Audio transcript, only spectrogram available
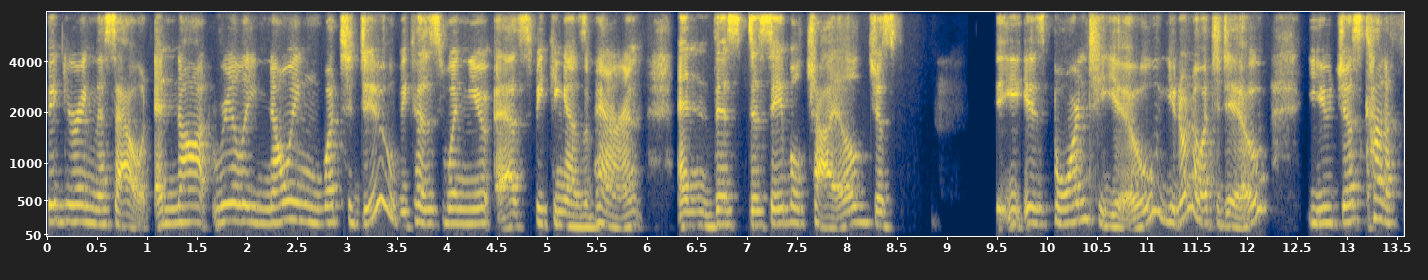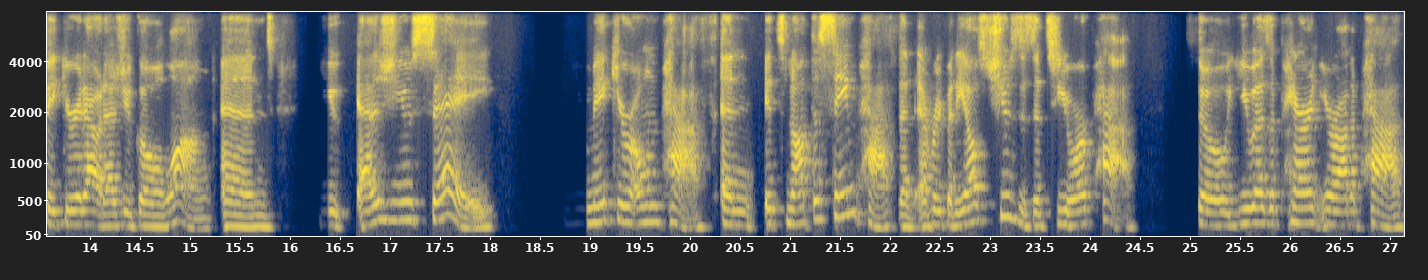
figuring this out and not really knowing what to do because when you as speaking as a parent and this disabled child just is born to you you don't know what to do. You just kind of figure it out as you go along. And you as you say make your own path. And it's not the same path that everybody else chooses. It's your path. So you as a parent you're on a path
